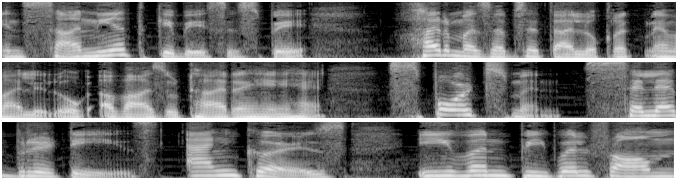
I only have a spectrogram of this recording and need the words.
इंसानियत के बेसिस पे हर मज़हब से ताल्लुक रखने वाले लोग आवाज़ उठा रहे हैं। Sportsman celebrities anchors even people from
